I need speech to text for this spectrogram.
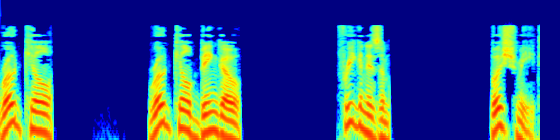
Roadkill Roadkill bingo Freeganism Bushmeat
